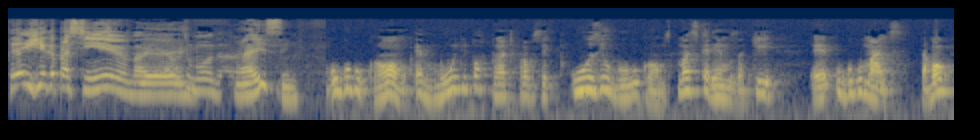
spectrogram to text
3 GB pra cima, é outro mundo. Aí sim. O Google Chrome é muito importante para você use o Google Chrome. Nós queremos aqui é, o Google Mais, tá bom?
